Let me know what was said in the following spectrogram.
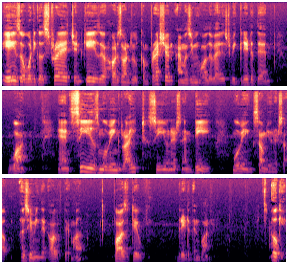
a is a vertical stretch and K is a horizontal compression. I'm assuming all the values to be greater than 1. And C is moving right, C units, and D moving some units up, assuming that all of them are positive greater than 1. Okay.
